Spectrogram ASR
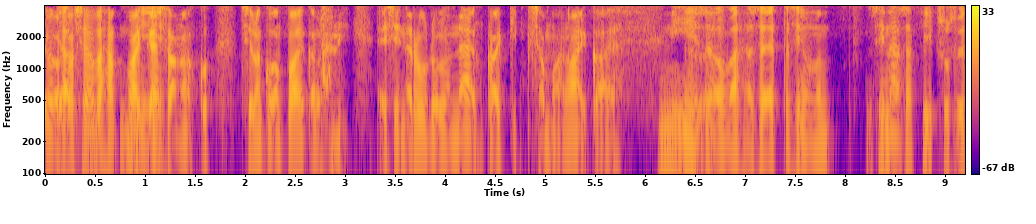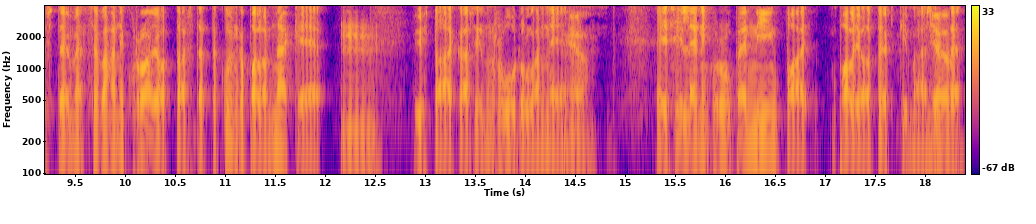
Joo, Ja- tosiaan vähän vaikea niin. sanoa, kun silloin kun on paikalla, niin ei siinä ruudulla näy kaikki samaan aikaan. Ja, Niin, se on vähän se, että siinä on sinänsä fiksu systeemi, että se vähän niin kuin rajoittaa sitä, että kuinka paljon näkee mm, yhtä aikaa siinä ruudulla, niin joo. ei silleen niin kuin rupea niin pa- paljon tökkimään Joo. sitten.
